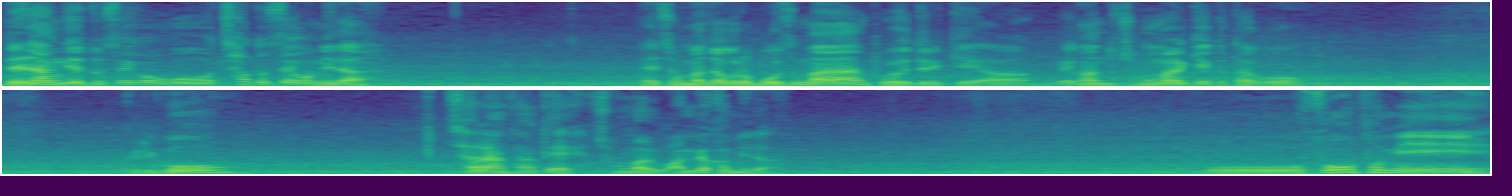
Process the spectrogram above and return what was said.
내장재도 새 거고, 차도 새 겁니다. 네, 전반적으로 모습만 보여드릴게요. 외관도 정말 깨끗하고, 그리고 차량 상태 정말 완벽합니다. 오, 소모품이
